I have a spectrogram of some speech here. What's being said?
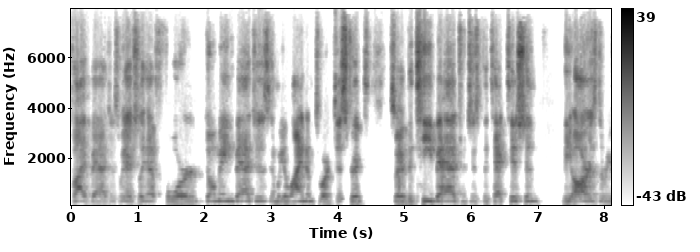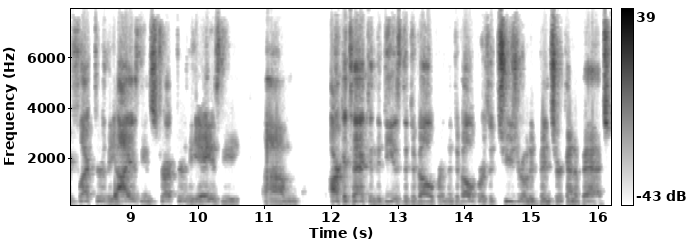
five badges. We actually have four domain badges, and we align them to our district. So we have the T badge, which is the tactician. The R is the reflector. The I is the instructor. The A is the um, architect, and the D is the developer. And the developer is a choose your own adventure kind of badge.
